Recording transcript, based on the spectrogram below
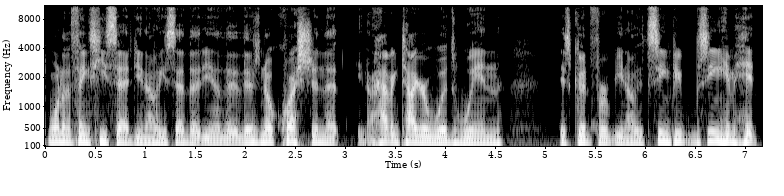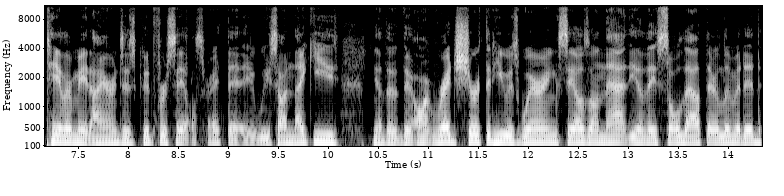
One of the things he said, you know, he said that you know there- there's no question that you know having Tiger Woods win is good for you know seeing people seeing him hit TaylorMade irons is good for sales, right? The, we saw Nike, you know, the the red shirt that he was wearing, sales on that, you know, they sold out their limited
